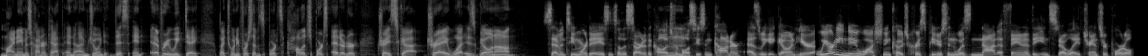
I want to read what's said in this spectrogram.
My name is Connor Tapp, and I'm joined this and every weekday by 24 7 Sports college sports editor, Trey Scott. Trey, what is going on? 17 more days until the start of the college mm. football season. Connor, as we get going here, we already knew Washington coach Chris Petersen was not a fan of the NCAA transfer portal.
